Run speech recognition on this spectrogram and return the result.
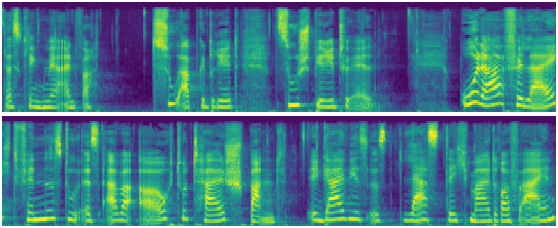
Das klingt mir einfach zu abgedreht, zu spirituell. Oder vielleicht findest du es aber auch total spannend. Egal wie es ist, lass dich mal drauf ein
